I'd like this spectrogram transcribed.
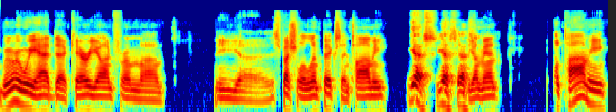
remember we had uh, Carrie on from um, the uh, Special Olympics and Tommy? Yes, yes, yes. The young man. Well, Tommy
